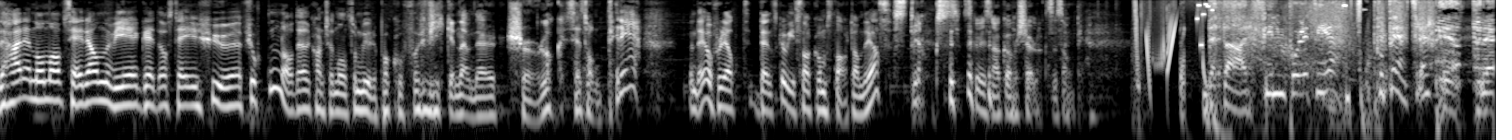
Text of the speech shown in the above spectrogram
Det her er noen av seriene vi gleder oss til i 2014, og det er kanskje noen som lurer på hvorfor vi ikke nevner Sherlock sesong tre. Men det er jo fordi at den skal vi snakke om snart, Andreas. Straks skal vi snakke om Sherlock sesong tre. Dette er Filmpolitiet på P3. P3.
